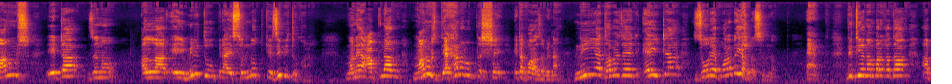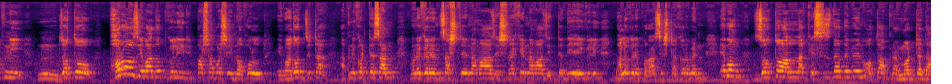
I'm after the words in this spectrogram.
মানুষ এটা যেন আল্লাহর এই মৃত্যু প্রায় সন্ন্যতকে জীবিত করা। মানে আপনার মানুষ দেখানোর উদ্দেশ্যে এটা পড়া যাবে না। নিয়ত হবে যে এইটা জোরে পড়াটাই হলো সুন্নত। এক। দ্বিতীয় নম্বর কথা, আপনি যত ফরজ এবাদতগুলির পাশাপাশি নফল এবাদত যেটা আপনি করতে চান, মনে করেন চাষের নামাজ, ইশরাকের নামাজ ইত্যাদি, এইগুলি ভালো করে পড়ার চেষ্টা করবেন এবং যত আল্লাহকে সিজদা দেবেন, অত আপনার মর্যাদা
